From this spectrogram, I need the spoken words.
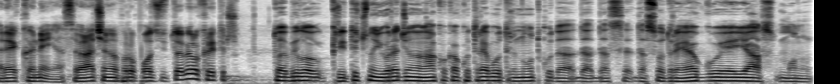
rekao je ne, ja se vraćam na prvu poziciju. To je bilo kritično to je bilo kritično i urađeno onako kako treba u trenutku da, da, da, se, da se odreaguje. Ja, ono,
